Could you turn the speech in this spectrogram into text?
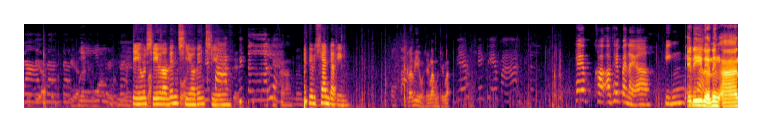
ดาดาดาชิลชิลเราเล่นชิลเราเล่นชิลให้เพียงแค่เดียวเอง เช็คแล้วพี่ผมเช็คแล้วผมเช็คแล้วเทพเขาเอาเทพไปไหนอะ พิงเอดีเหลือหนึ่งอัน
